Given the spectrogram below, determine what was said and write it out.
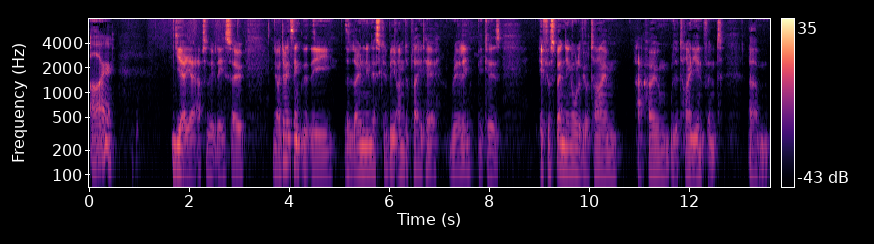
are? Yeah, yeah, absolutely. So, you know, I don't think that the the loneliness could be underplayed here, really, because if you're spending all of your time at home with a tiny infant, um,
